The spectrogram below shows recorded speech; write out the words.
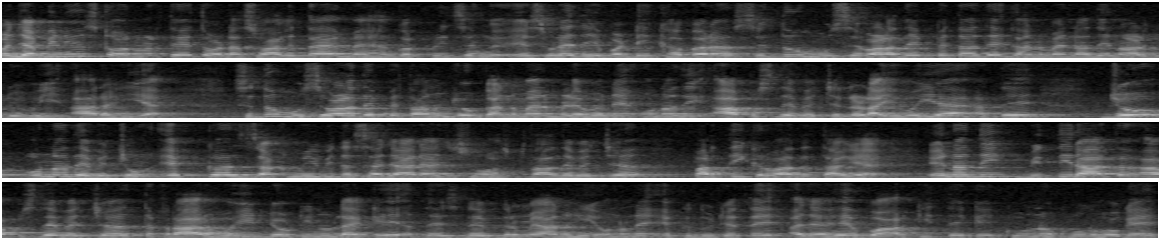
ਪੰਜਾਬੀ ਨਿਊਜ਼ ਕਾਰਨਰ ਤੇ ਤੁਹਾਡਾ ਸਵਾਗਤ ਹੈ, ਮੈਂ ਹਾਂ ਗੁਰਪ੍ਰੀਤ ਸਿੰਘ। ਇਸ ਵੇਲੇ ਦੀ ਵੱਡੀ ਖਬਰ ਸਿੱਧੂ ਮੂਸੇਵਾਲਾ ਦੇ ਪਿਤਾ ਦੇ ਗਨਮੈਨਾਂ ਦੇ ਨਾਲ ਜੁੜੀ ਹੋਈ ਆ ਰਹੀ ਹੈ। ਸਿੱਧੂ ਮੂਸੇਵਾਲਾ ਦੇ ਪਿਤਾ ਨੂੰ ਜੋ ਗਨਮੈਨ ਮਿਲੇ ਹੋਏ ਨੇ, ਉਹਨਾਂ ਦੀ ਆਪਸ ਦੇ ਵਿੱਚ ਲੜਾਈ ਹੋਈ ਹੈ ਅਤੇ ਜੋ ਉਹਨਾਂ ਦੇ ਵਿੱਚੋਂ ਇੱਕ ਜ਼ਖਮੀ ਵੀ ਦੱਸਿਆ ਜਾ ਰਿਹਾ ਜਿਸ ਨੂੰ ਹਸਪਤਾਲ ਦੇ ਵਿੱਚ ਭਰਤੀ ਕਰਵਾ ਦਿੱਤਾ ਗਿਆ ਹੈ। ਇਹਨਾਂ ਦੀ ਬੀਤੀ ਰਾਤ ਆਪਸ ਦੇ ਵਿੱਚ ਤਕਰਾਰ ਹੋਈ। ਡਿਊਟੀ ਨੂੰ ਲੈ ਕੇ ਅਤੇ ਇਸ ਦੇ ਦਰਮਿਆਨ ਹੀ ਉਹਨਾਂ ਨੇ ਇੱਕ ਦੂਜੇ ਤੇ ਅਜਿਹੇ ਵਾਰ ਕੀਤੇ ਕਿ ਖੂਨੋ ਖੂਨ ਹੋ ਗਏ।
